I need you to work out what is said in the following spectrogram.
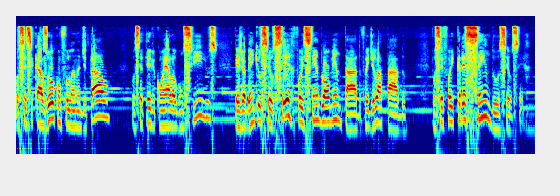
Você se casou com fulana de tal, você teve com ela alguns filhos. Veja bem que o seu ser foi sendo aumentado, foi dilatado. Você foi crescendo o seu ser.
